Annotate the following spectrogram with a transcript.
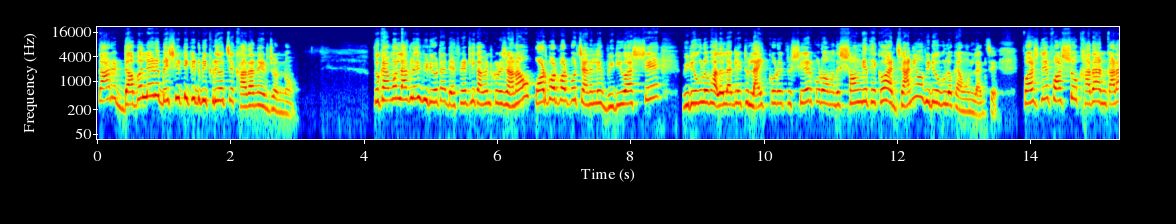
তার ডাবলের বেশি টিকিট বিক্রি হচ্ছে খাদানের জন্য। তো কেমন লাগল এই ভিডিওটা ডেফিনেটলি কমেন্ট করে জানাও। পরপর পরপর চ্যানেলে ভিডিও আসছে। ভিডিওগুলো ভালো লাগলে একটু লাইক করো, একটু শেয়ার করো আমাদের সঙ্গে থেকো আর জানিও ভিডিওগুলো কেমন লাগছে। First day first show Khadaan, কারা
